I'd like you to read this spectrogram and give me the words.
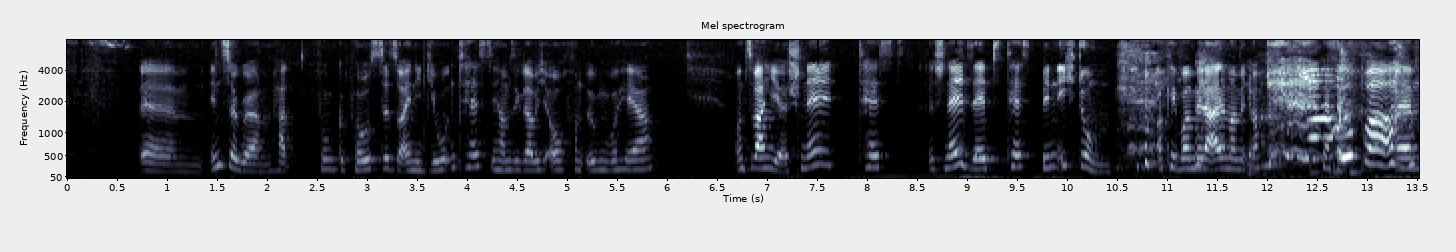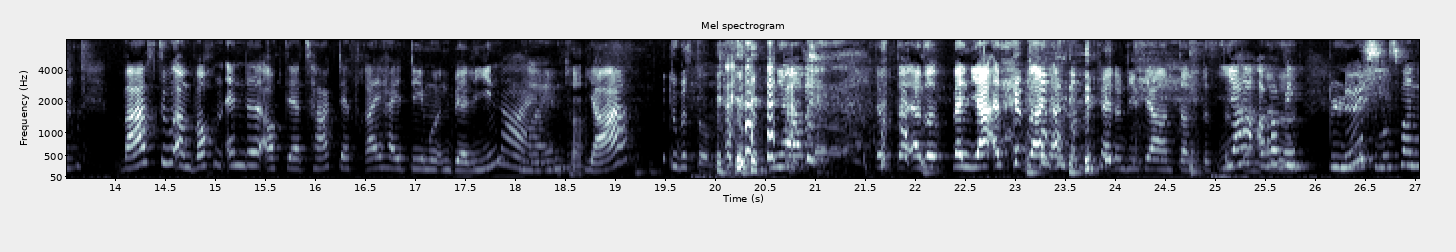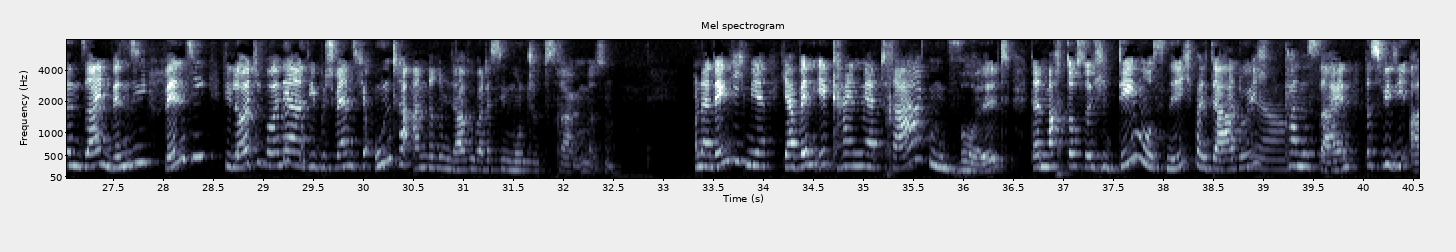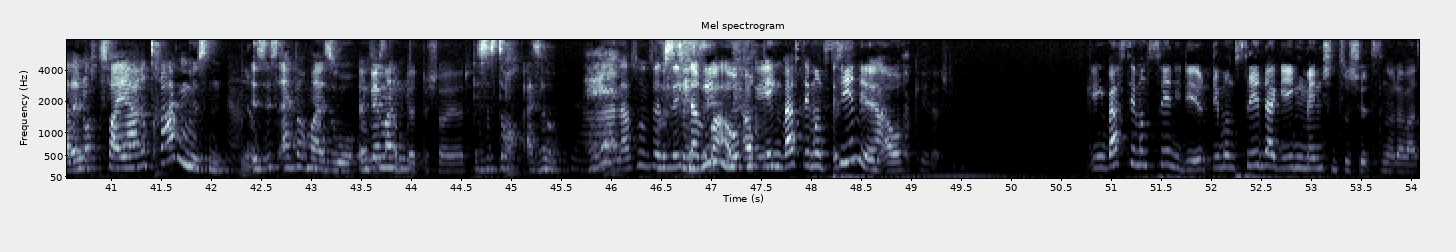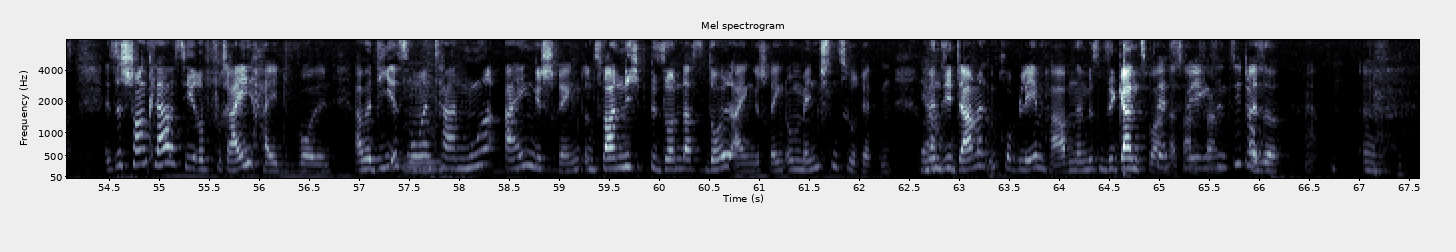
ähm, Instagram hat Funk gepostet, so einen Idiotentest, den haben sie, glaube ich, auch von irgendwo her. Und zwar hier, Schnelltest, äh, Schnell-Selbsttest, bin ich dumm. Okay, wollen wir da alle mal mitmachen? Perfekt. Super! Ähm, warst du am Wochenende auf der Tag der Freiheit Demo in Berlin? Nein. Nein. Ja, du bist dumm. Ja, Also, wenn ja, es gibt eine Antwortmöglichkeit und dies ja und dann bist du Ja, dumm. aber also, wie blöd muss man denn sein, wenn sie, wenn sie, die Leute wollen ja, die beschweren sich ja unter anderem darüber, dass sie Mundschutz tragen müssen. Und dann denke ich mir, ja, wenn ihr keinen mehr tragen wollt, dann macht doch solche Demos nicht, weil dadurch Ja. kann es sein, dass wir die alle noch zwei Jahre tragen müssen. Ja. Es ist einfach mal so. Und Das wenn ist man. komplett bescheuert. Das ist doch, also. Ja, hä? lass uns jetzt ist nicht darüber aufregen. Auch gegen was demonstrieren die denn ja, auch? Okay, das stimmt. Gegen was demonstrieren die? Die demonstrieren dagegen, Menschen zu schützen oder was? Es ist schon klar, dass sie ihre Freiheit wollen, aber die ist momentan nur eingeschränkt und zwar nicht besonders doll eingeschränkt, um Menschen zu retten. Und Ja. wenn sie damit ein Problem haben, dann müssen sie ganz woanders Deswegen anfangen. sind sie dumm. Also, äh, ja.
